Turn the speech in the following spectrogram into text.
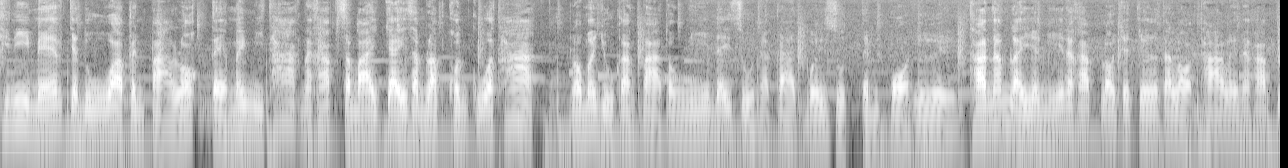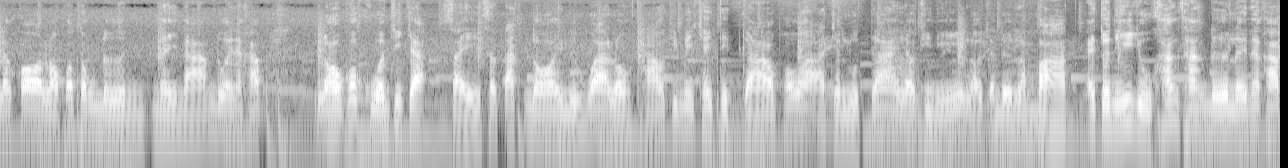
ที่นี่แม้จะดูว่าเป็นป่าล็อกแต่ไม่มีทากนะครับ สบายใจสำหรับคนกลัวทาก เรามาอยู่กลางป่าตรงนี้ได้สูดอากาศบริสุทธิ์เต็มปอดเลยทานน้ำไหลอย่างนี้นะครับ เราจะเจอตลอดทางเลยนะครับ แล้วก็เราก็ต้องเดินในน้ำด้วยนะครับ เราก็ควรที่จะใส่สตั๊กดอยหรือว่ารองเท้าที่ไม่ใช่ติดกาว เพราะว่าอาจจะหลุดได้แล้วทีนี้เราจะเดินลำบากไอ้ตัวนี้อยู่ข้างทางเดินเลยนะครับ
